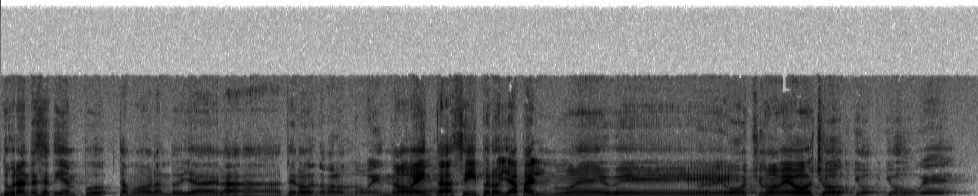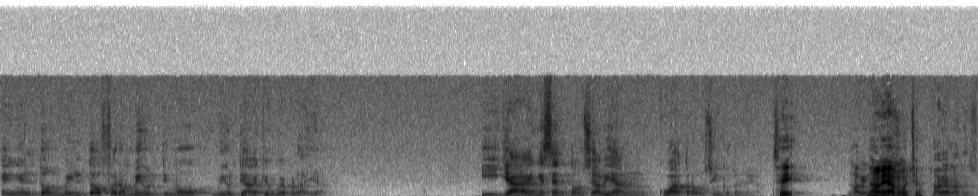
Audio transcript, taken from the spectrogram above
Durante ese tiempo, estamos hablando ya de la de los Hablando para los 90. 90, sí, pero ya para el 9 98. 98 Yo, yo, yo jugué en el 2002, fueron mis últimos, mi última vez que jugué playa. Y ya en ese entonces habían cuatro o cinco torneos. Sí, No había, no había mucho. no había más de eso.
